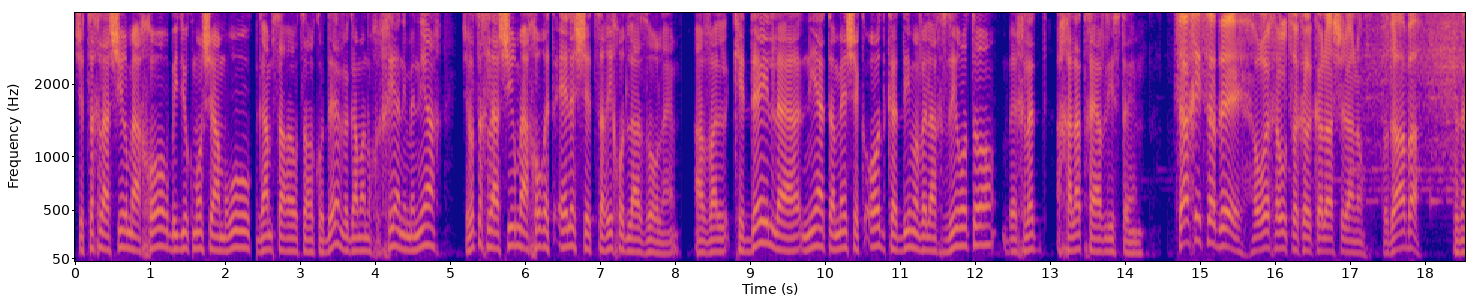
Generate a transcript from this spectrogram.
שצריך להשאיר מאחור, בדיוק כמו שאמרו גם שר האוצר הקודם וגם הנוכחי, אני מניח, שלא צריך להשאיר מאחור את אלה שצריך עוד לעזור להם. אבל כדי להניע את המשק עוד קדימה ולהחזיר אותו, בהחלט החל"ת חייב להסתיים. צחי שדה, עורך ערוץ הכלכלה שלנו. תודה רבה. תודה.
